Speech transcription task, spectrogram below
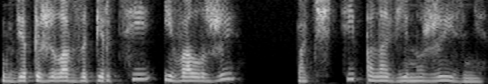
где ты жила в заперти и во лжи почти половину жизни?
